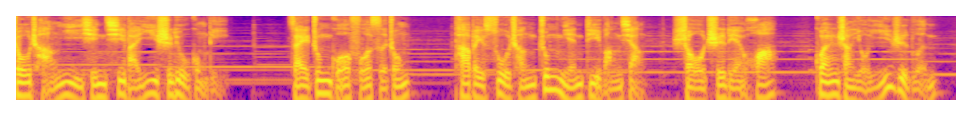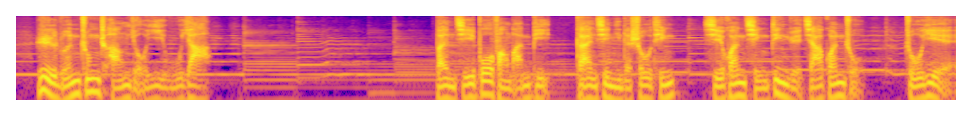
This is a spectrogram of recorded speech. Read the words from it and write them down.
周长一千七百一十六公里。在中国佛寺中，他被塑成中年帝王像，手持莲花，冠上有一日轮，日轮中常有一乌鸦。本集播放完毕，感谢您的收听，喜欢请订阅加关注，主页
